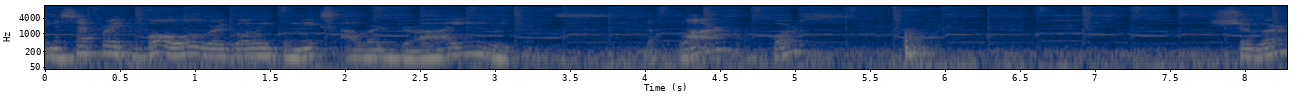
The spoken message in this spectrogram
In a separate bowl, we're going to mix our dry ingredients. The flour, of course, sugar,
